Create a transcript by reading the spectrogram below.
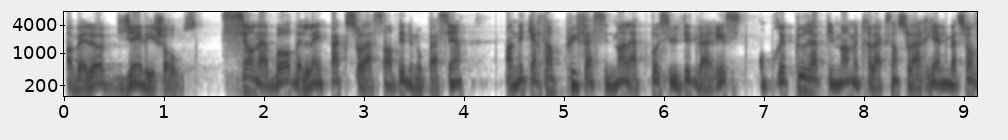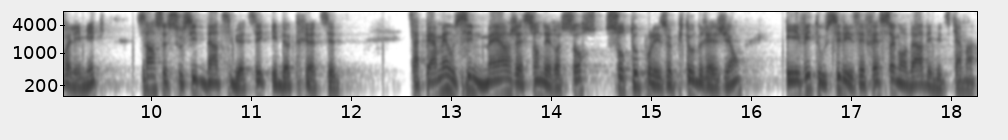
Ah ben là, bien des choses. Si on aborde l'impact sur la santé de nos patients, en écartant plus facilement la possibilité de varices, on pourrait plus rapidement mettre l'accent sur la réanimation volémique sans se soucier d'antibiotiques et d'octréotides. Ça permet aussi une meilleure gestion des ressources, surtout pour les hôpitaux de région, et évite aussi les effets secondaires des médicaments.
